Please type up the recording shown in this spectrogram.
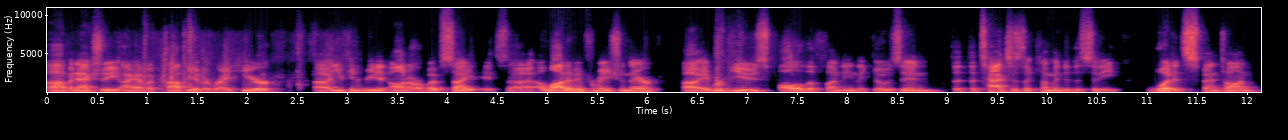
Um, And actually, I have a copy of it right here. Uh, You can read it on our website. It's uh, a lot of information there. Uh, It reviews all the funding that goes in, the the taxes that come into the city, what it's spent on.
